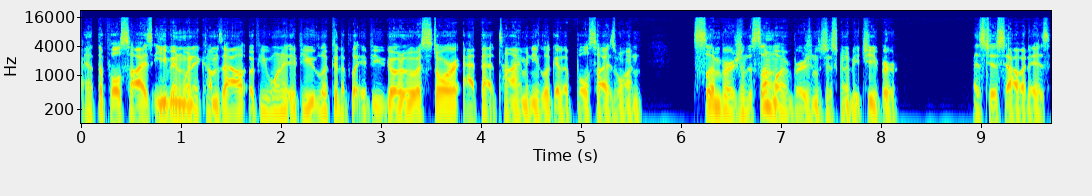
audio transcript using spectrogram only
at the full size, even when it comes out. If you want if you looked at a, if you go to a store at that time and you look at a full size one, Slim version, the Slim one version is just going to be cheaper. That's just how it is.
